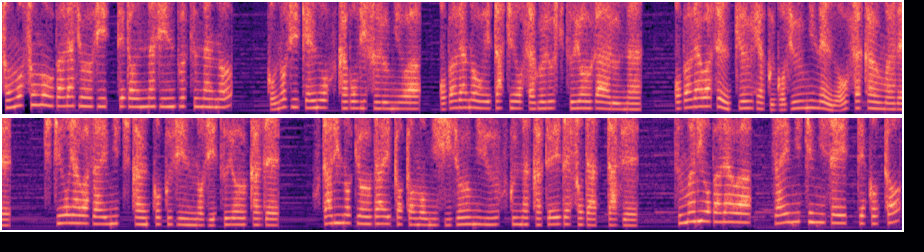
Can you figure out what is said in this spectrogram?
そもそも小原ジョージってどんな人物なの？この事件を深掘りするには、小原の生い立ちを探る必要があるな。小原は1952年大阪生まれ、父親は在日韓国人の実業家で、二人の兄弟と共に非常に裕福な家庭で育ったぜ。つまり小原は、在日二世ってこと？あ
